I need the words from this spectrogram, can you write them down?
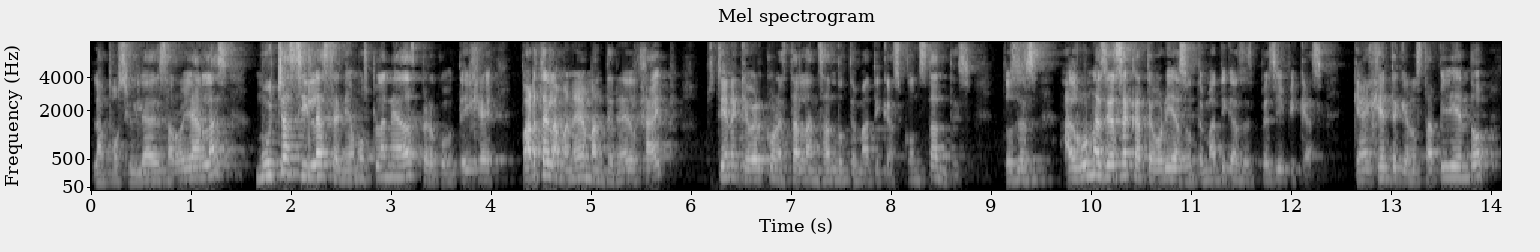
la posibilidad de desarrollarlas. Muchas sí las teníamos planeadas, pero como te dije, parte de la manera de mantener el hype pues tiene que ver con estar lanzando temáticas constantes. Entonces, algunas de esas categorías o temáticas específicas que hay gente que nos está pidiendo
